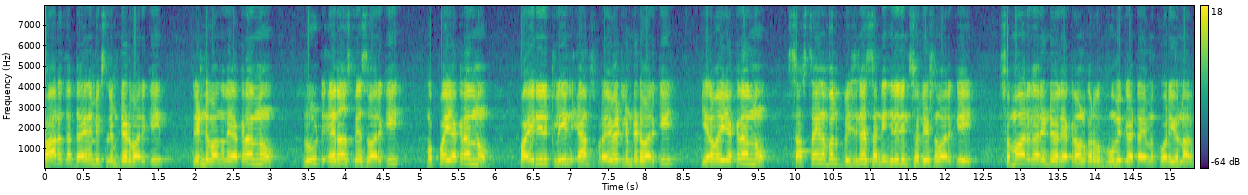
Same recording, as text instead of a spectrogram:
భారత డైనమిక్స్ లిమిటెడ్ వారికి రెండు వందల ఎకరాలను రూట్ ఏరోస్పేస్ వారికి ముప్పై ఎకరాలను పైరీర్ క్లీన్ యామ్స్ ప్రైవేట్ లిమిటెడ్ వారికి ఇరవై ఎకరాలను sustainable business and engineering solution వారికి సుమారుగా రెండు వేల ఎకరాల కొరకు భూమి కేటాయింపు కోరి ఉన్నారు.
